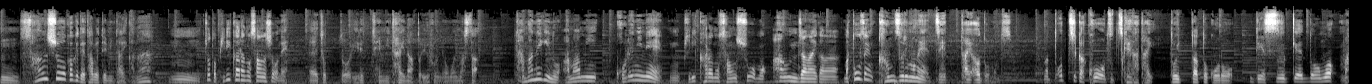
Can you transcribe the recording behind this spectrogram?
うん、山椒をかけて食べてみたいかな。うん、ちょっとピリ辛の山椒ね、えーちょっと入れてみたいなというふうに思いました。玉ねぎの甘み、これにね、うんピリ辛の山椒も合うんじゃないかな。まあ、当然、缶ずりもね、絶対合うと思うんですよ。まあ、どっちかコーツつけがたいといったところですけども、ま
